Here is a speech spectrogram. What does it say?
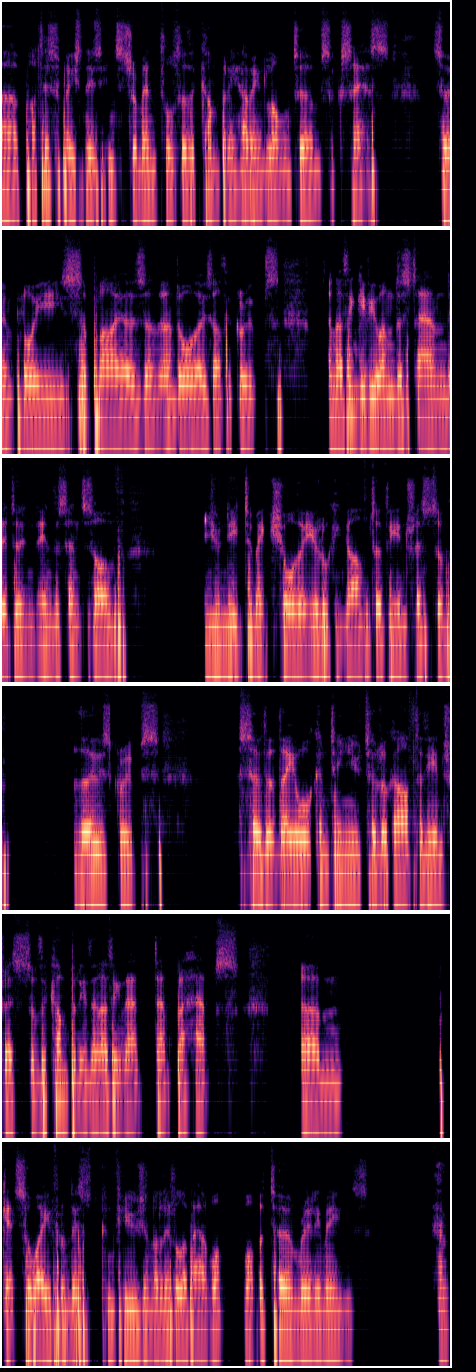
uh, participation is instrumental to the company having long-term success. So employees, suppliers, and, and all those other groups. And I think if you understand it in, in the sense of you need to make sure that you're looking after the interests of those groups so that they will continue to look after the interests of the company, then I think that that perhaps um, gets away from this confusion a little about what, what the term really means. Um,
